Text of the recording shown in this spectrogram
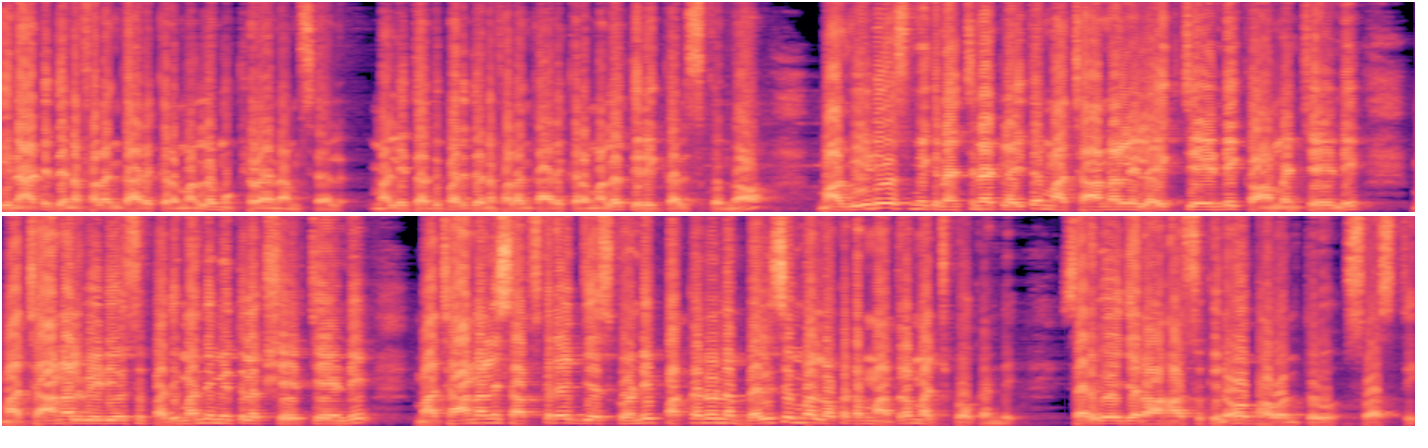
ఈనాటి దినఫలం కార్యక్రమంలో ముఖ్యమైన అంశాలు. మళ్ళీ తదుపరి దినఫలం కార్యక్రమంలో తిరిగి కలుసుకుందాం. మా వీడియోస్ మీకు నచ్చినట్లయితే మా ఛానల్ని లైక్ చేయండి కామెంట్ చేయండి. మా ఛానల్ వీడియోస్ పది మంది మిత్రులకు షేర్ చేయండి. మా ఛానల్ని సబ్స్క్రైబ్ చేసుకోండి. పక్కనున్న బెల్ సింబల్ ఒకటి మాత్రం మర్చిపోకండి. సర్వే జనాహా సుఖినో భవంతు. స్వస్తి.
